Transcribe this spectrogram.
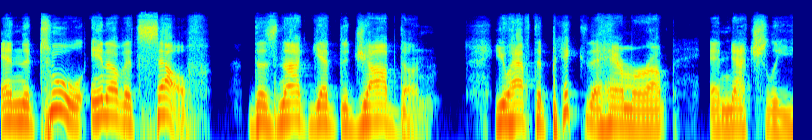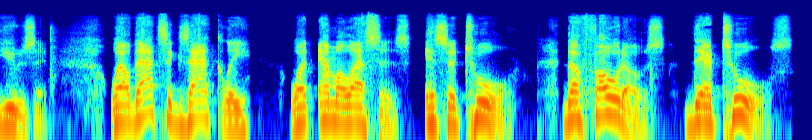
and the tool in of itself does not get the job done. You have to pick the hammer up and naturally use it. Well, that's exactly what MLS is. It's a tool. The photos, they're tools.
